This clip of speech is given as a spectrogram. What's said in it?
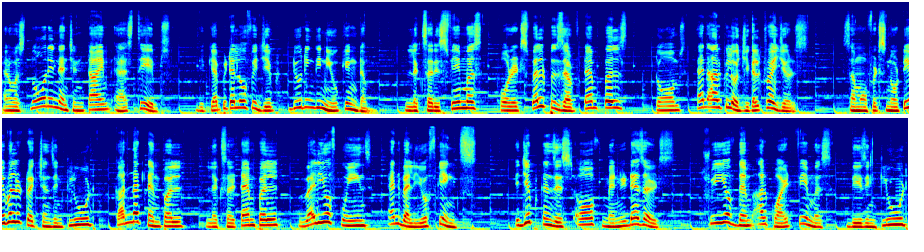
and was known in ancient time as Thebes, the capital of Egypt during the New Kingdom. Luxor is famous for its well-preserved temples, tombs and archaeological treasures. Some of its notable attractions include Karnak Temple, Luxor Temple, Valley of Queens and Valley of Kings. Egypt consists of many deserts. Three of them are quite famous. These include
